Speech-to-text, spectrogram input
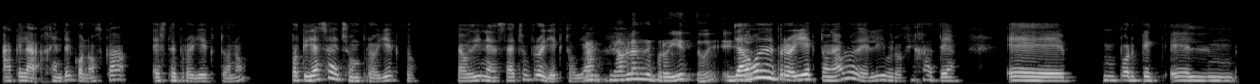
a que la gente conozca este proyecto, ¿no? Porque ya se ha hecho un proyecto. Claudine, se ha hecho un proyecto Ya, ya. hablas de proyecto, ¿eh? Ya hago del proyecto, no hablo del libro, fíjate. Eh, porque el,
